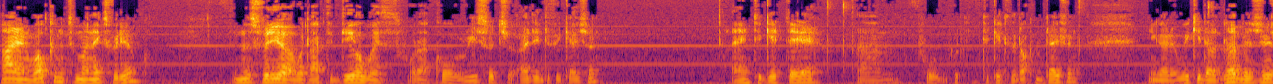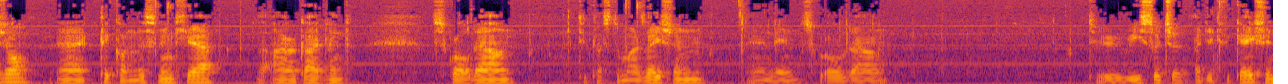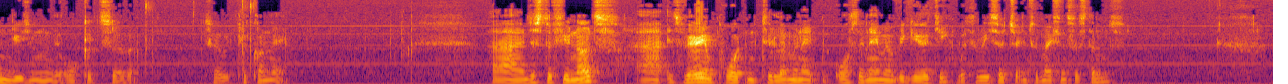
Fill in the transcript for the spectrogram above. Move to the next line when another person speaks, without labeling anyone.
Hi and welcome to my next video. In this video I would like to deal with what I call research identification and to get there um, for, to get to the documentation you go to wiki.lib as usual uh, click on this link here the IR guide link scroll down to customization and then scroll down to researcher identification using the ORCID server so we click on there uh, just a few notes. Uh, it's very important to eliminate author name ambiguity with researcher information systems.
